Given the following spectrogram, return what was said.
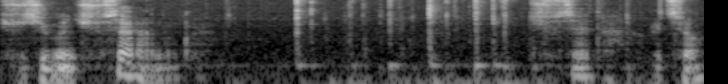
주식은 추세라는 거야. 추세다. 그렇죠?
